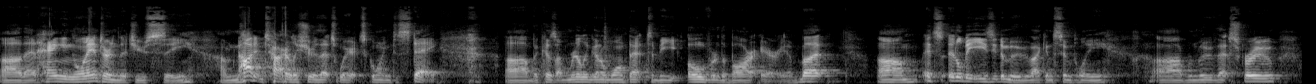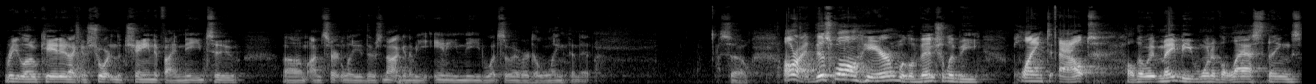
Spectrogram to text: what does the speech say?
Uh, that hanging lantern that you see, I'm not entirely sure that's where it's going to stay uh, because I'm really going to want that to be over the bar area. But um, it's, it'll be easy to move. I can simply uh, remove that screw, relocate it. I can shorten the chain if I need to. Um, I'm certainly, there's not going to be any need whatsoever to lengthen it. So, all right, this wall here will eventually be planked out, although it may be one of the last things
